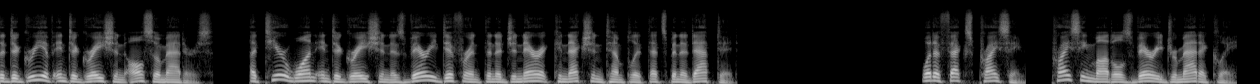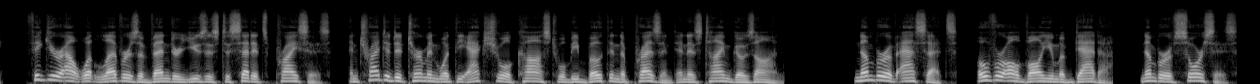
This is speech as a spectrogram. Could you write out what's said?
The degree of integration also matters. A Tier 1 integration is very different than a generic connection template that's been adapted. What affects pricing? Pricing models vary dramatically. Figure out what levers a vendor uses to set its prices, and try to determine what the actual cost will be both in the present and as time goes on. Number of assets, overall volume of data, number of sources,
